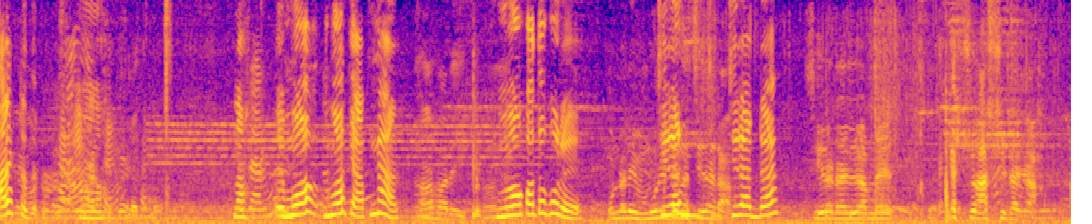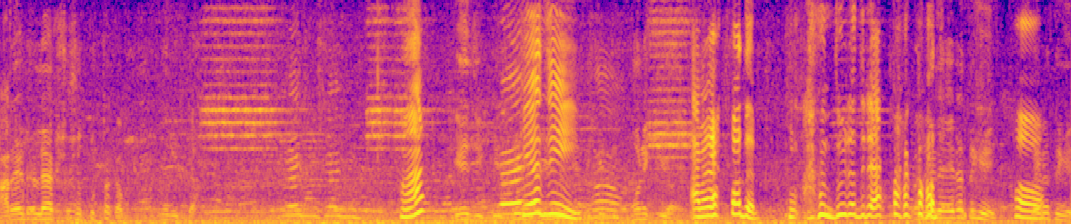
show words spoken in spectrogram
আরেকটা দেন। না, এই কি আপনার কত করে চিরারটা চিরাটা হলো আপনার একশো আশি টাকা আর এটা হলো একশো সত্তর টাকা হ্যাঁ কেজি আমার এক পা দেন দুইটা দুইটা এক পা এক পা এটা- এটা থেকে হ্যাঁ। এটা থেকে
